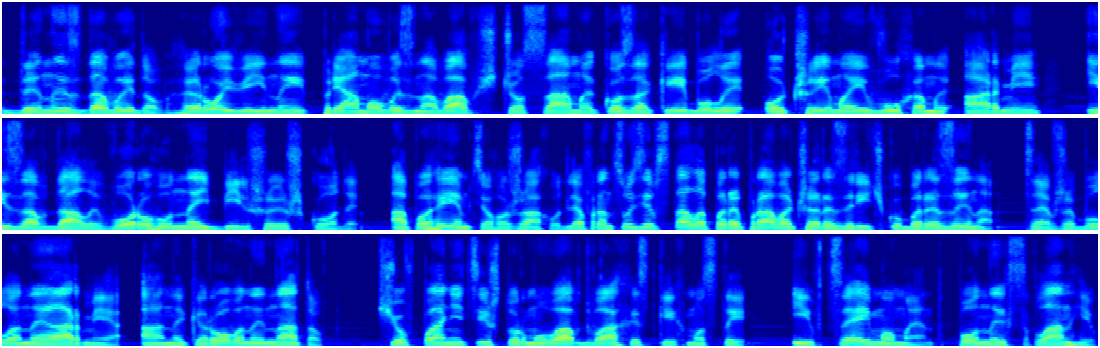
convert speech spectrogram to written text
Денис Давидов, герой війни, прямо визнавав, що саме козаки були очима і вухами армії і завдали ворогу найбільшої шкоди. Апогеєм цього жаху для французів стала переправа через річку Березина. Це вже була не армія, а не керований натовп, що в паніці штурмував два хистких мости. І в цей момент по них з флангів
